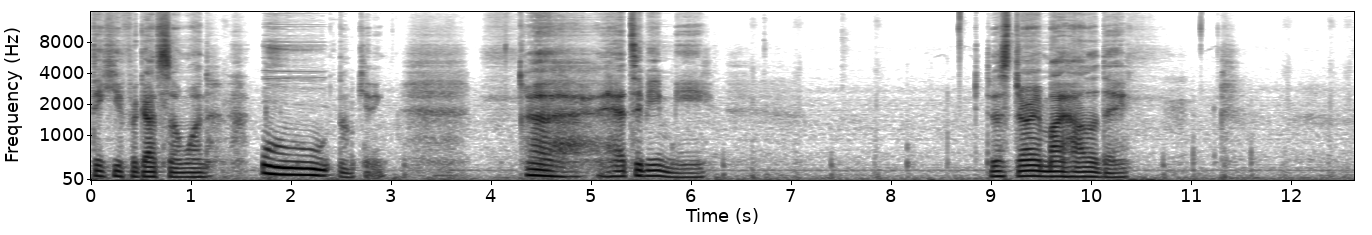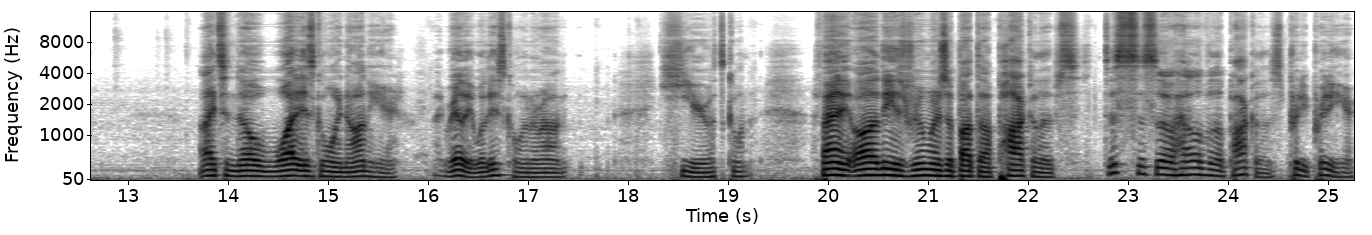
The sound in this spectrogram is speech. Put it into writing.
think he forgot someone. Ooh, no, I'm kidding. it had to be me. Just during my holiday. I'd like to know what is going on here. Like, really, what is going around here? What's going on? Finally, all these rumors about the apocalypse this is a hell of an apocalypse. Pretty pretty here.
